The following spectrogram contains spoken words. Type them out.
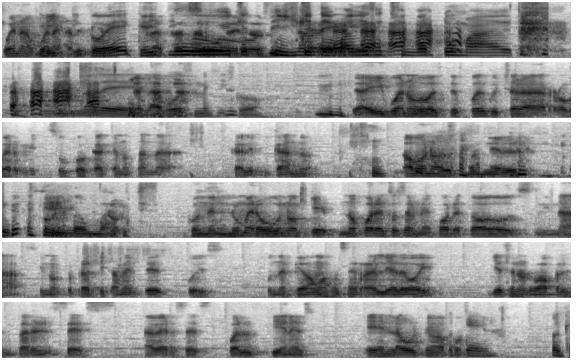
Buena, buena Crítico, ¿eh? Crítico. Y que te vayas a chingar tu madre. De La Voz México. De ahí, bueno, después de escuchar a Robert Mitsuko acá que nos anda calificando, vámonos con el, No mames. con el número uno, que no por esto es el mejor de todos ni nada, sino que prácticamente es pues con el que vamos a cerrar el día de hoy. Y ese nos lo va a presentar el CES. A ver, CES, ¿cuál tienes en la última Ok, posición? ok,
